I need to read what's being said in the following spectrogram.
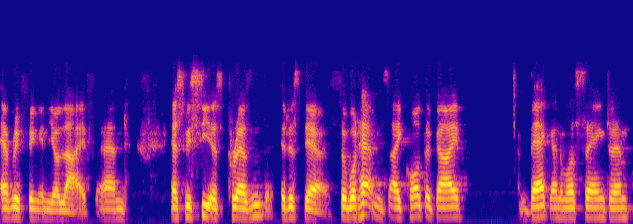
everything in your life. And as we see as present, it is there. So what happens? I called the guy back and was saying to him,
